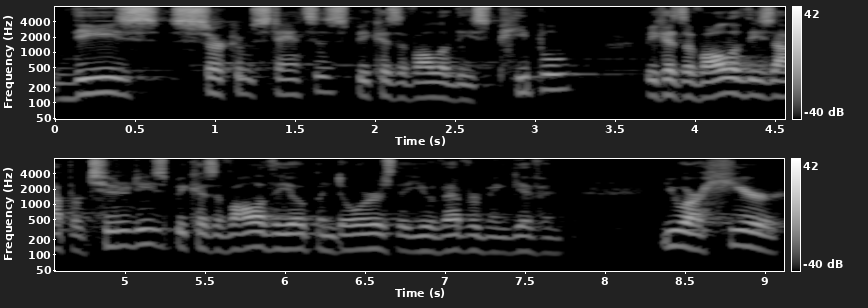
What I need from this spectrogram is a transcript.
these circumstances, because of all of these people, because of all of these opportunities, because of all of the open doors that you have ever been given. You are here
